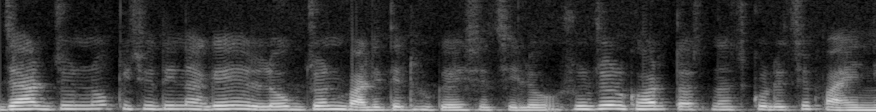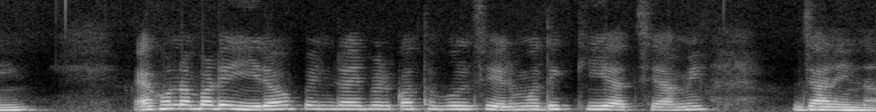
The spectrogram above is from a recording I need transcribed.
যার জন্য কিছুদিন আগে লোকজন বাড়িতে ঢুকে এসেছিল। সূর্যর ঘর তছনছ করেছে, পায়নি। এখন আবার এই ইরাও পেন ড্রাইভের কথা বলছে, এর মধ্যে কি আছে আমি জানি না,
